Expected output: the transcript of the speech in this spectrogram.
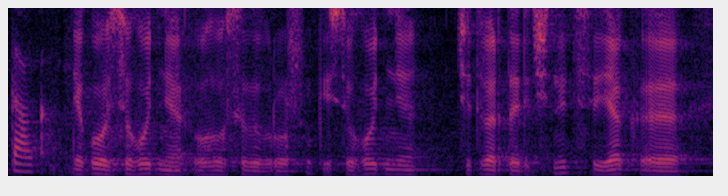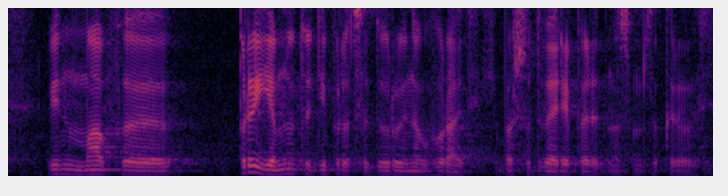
Так. якого сьогодні оголосили в розшук. І сьогодні четверта річниця, як е, він мав е, приємну тоді процедуру інавгурації. Хіба що двері перед носом закрилися.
